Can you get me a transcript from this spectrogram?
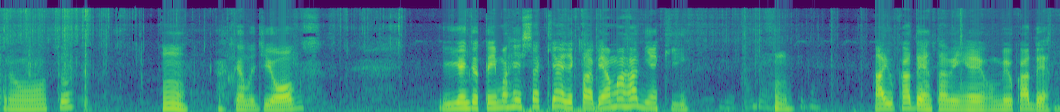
Pronto. Hum, cartela de ovos. E ainda tem uma resta aqui ainda que tá bem amarradinha aqui. Hum. Ah, e o caderno também, é o meu caderno.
